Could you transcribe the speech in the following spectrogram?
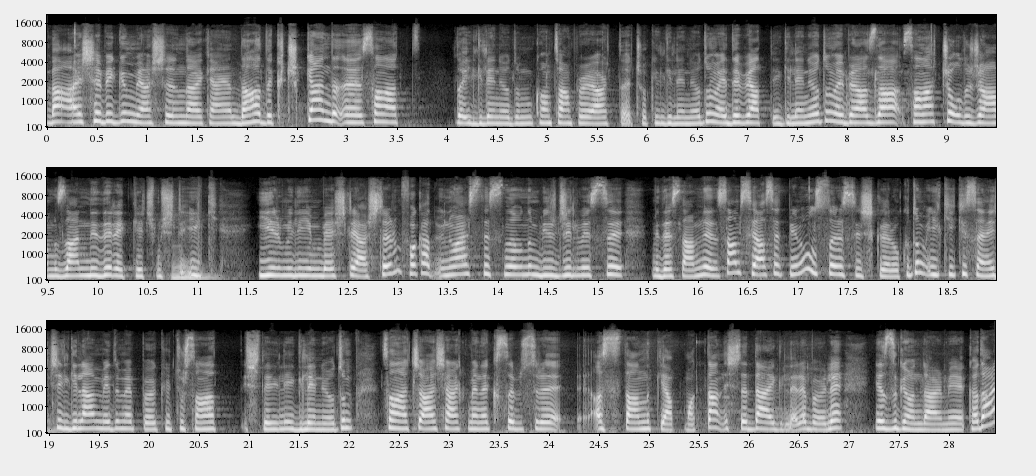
ben Ayşe Begüm yaşlarındayken yani daha da küçükken de, e, sanatla ilgileniyordum. Contemporary art'la çok ilgileniyordum ve edebiyatla ilgileniyordum ve biraz daha sanatçı olacağımı zannederek geçmişti ilk 20'li 25'li yaşlarım. Fakat üniversite sınavının bir cilvesi mi desem ne desem siyaset bilimi uluslararası ilişkiler okudum. İlk iki sene hiç ilgilenmedim. Hep böyle kültür sanat işleriyle ilgileniyordum. Sanatçı Ayşe Erkmen'e kısa bir süre asistanlık yapmaktan işte dergilere böyle yazı göndermeye kadar.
